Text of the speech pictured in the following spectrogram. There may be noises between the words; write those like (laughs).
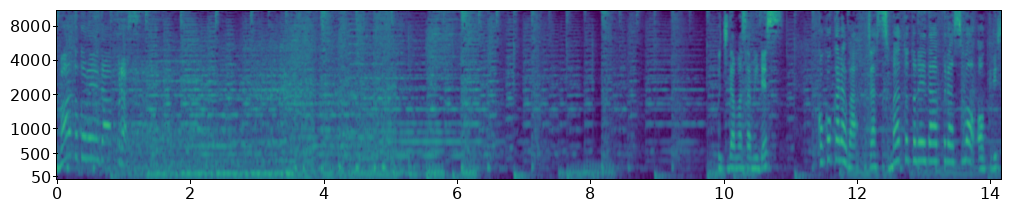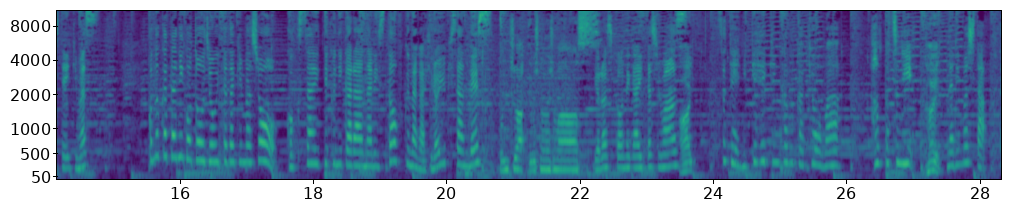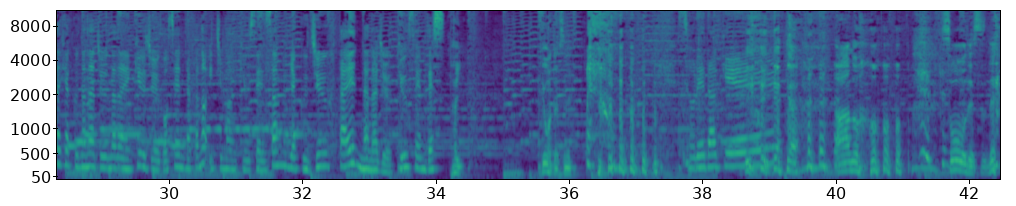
スマートトレーダープラス。内田まさです。ここからはザ・スマートトレーダープラスをお送りしていきます。この方にご登場いただきましょう。国際テクニカルアナリスト福永博之さんです。こんにちは。よろしくお願いします。よろしくお願いいたします。はい。さて日経平均株価今日は反発になりました、はい、277円95銭高の1万9312円79銭です。はい。よかったですね (laughs) それだけ。いやいやいやあのそうですね。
